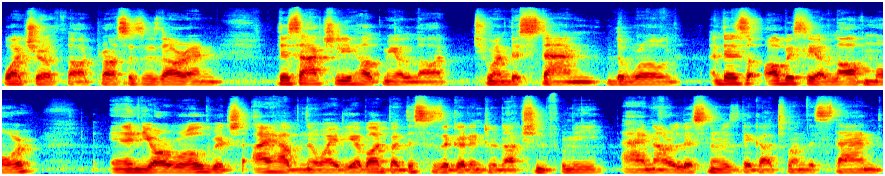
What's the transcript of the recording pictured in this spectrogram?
what your thought processes are. And this actually helped me a lot to understand the world. And there's obviously a lot more in your world which i have no idea about but this is a good introduction for me and our listeners. They got to understand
